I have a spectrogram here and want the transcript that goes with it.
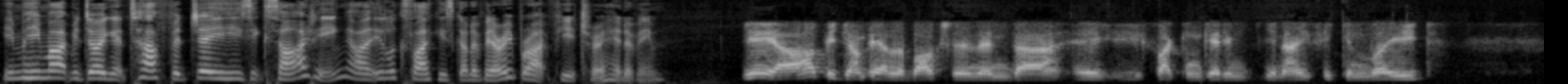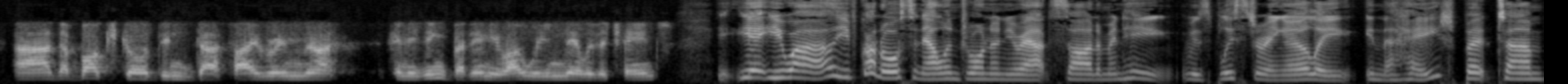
he, he might be doing it tough, but gee, he's exciting. Uh, it looks like he's got a very bright future ahead of him. Yeah, I hope he jump out of the box and, and uh, if I can get him, you know, if he can lead. Uh, the box draw didn't uh, favour him uh, anything, but anyway, we're in there with a chance. Yeah, you are. You've got Orson Allen drawn on your outside. I mean, he was blistering early in the heat, but um,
